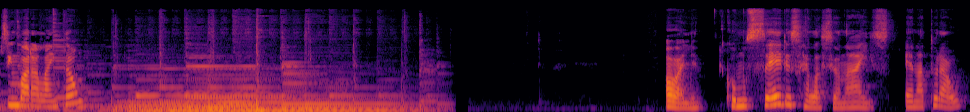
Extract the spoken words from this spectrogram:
Simbora lá então? Olha, como seres relacionais, é natural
